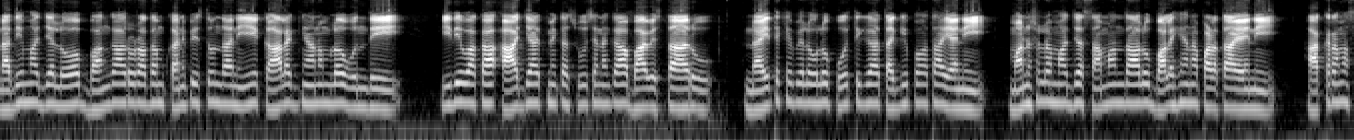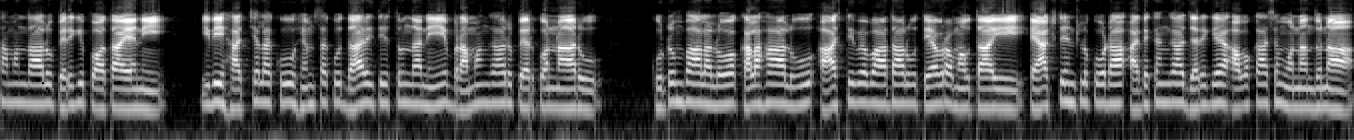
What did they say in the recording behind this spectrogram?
నది మధ్యలో బంగారు రథం కనిపిస్తుందని కాలజ్ఞానంలో ఉంది. ఇది ఒక ఆధ్యాత్మిక సూచనగా భావిస్తారు. నైతిక విలువలు పూర్తిగా తగ్గిపోతాయని మనుషుల మధ్య సంబంధాలు బలహీనపడతాయని అక్రమ సంబంధాలు పెరిగిపోతాయని ఇది హత్యలకు హింసకు దారితీస్తుందని బ్రహ్మంగారు పేర్కొన్నారు. కుటుంబాలలో కలహాలు ఆస్తి వివాదాలు తీవ్రమవుతాయి. యాక్సిడెంట్లు కూడా అధికంగా జరిగే అవకాశం ఉన్నందున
